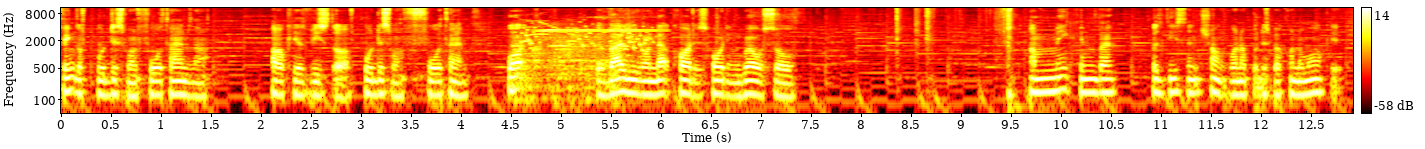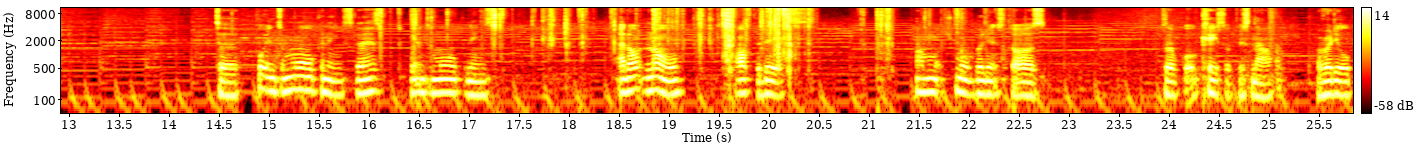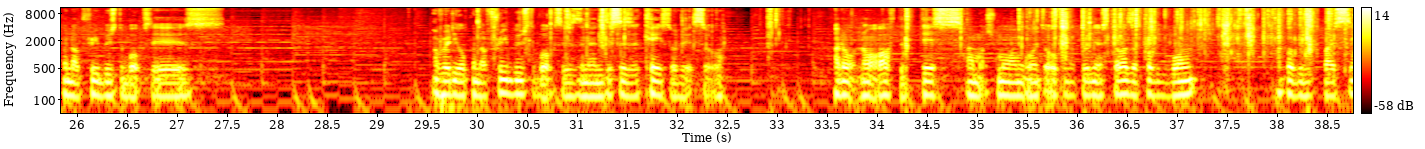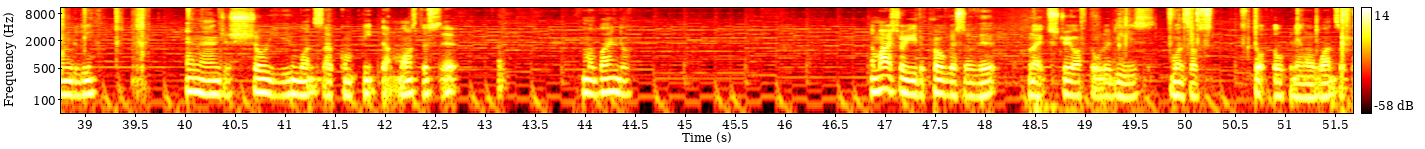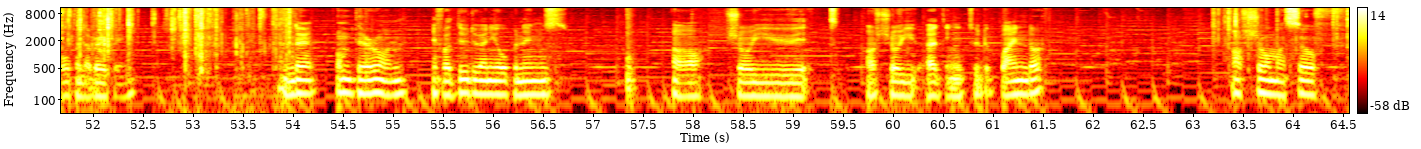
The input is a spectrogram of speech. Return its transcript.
Think I've pulled this one four times now. Arceus V-Star, I've pulled this one four times. But the value on that card is holding well, so I'm making back a decent chunk when I put this back on the market. To put into more openings, guys. To put into more openings. I don't know after this how much more brilliant stars. Because I've got a case of this now. I've already opened up three booster boxes. Already opened up three booster boxes and then this is a case of it so I don't know after this how much more I'm going to open up brilliant stars. I probably won't. I'll probably just buy singly. And then just show you once I complete that master set. My binder. I might show you the progress of it, like straight after all of these, once I've stopped opening or once I've opened up everything. And then from there on, if I do do any openings, I'll show you it. I'll show you adding it to the binder. I'll show myself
